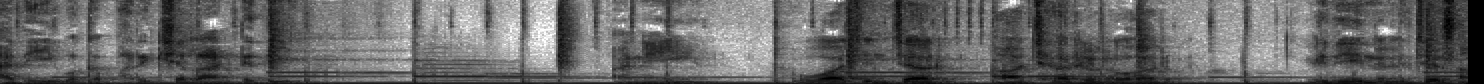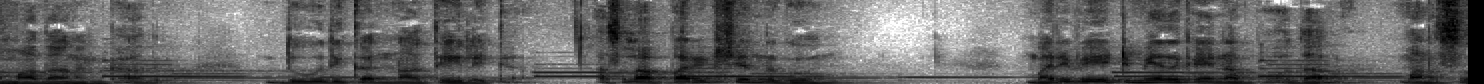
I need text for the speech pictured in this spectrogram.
అది ఒక పరీక్ష లాంటిది అని వాచించారు ఆచార్యుల వారు. ఇది నిలిచే సమాధానం కాదు. దూది కన్నా తేలిక. అసలు ఆ పరీక్ష ఎందుకు? మరి వేటి మీదకైనా పోదా మనసు?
